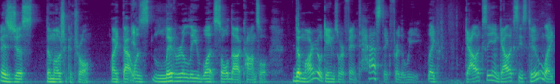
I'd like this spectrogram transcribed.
is just the motion control. Like that Yeah. was literally what sold that console. The Mario games were fantastic for the Wii. Like Galaxy and Galaxies 2, like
